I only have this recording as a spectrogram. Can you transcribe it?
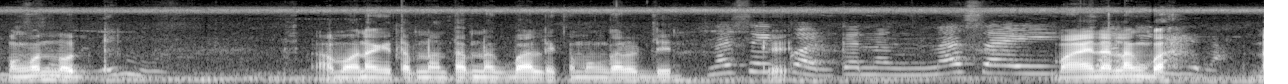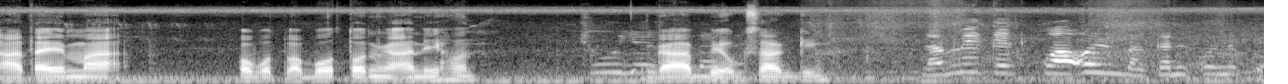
mangunod. Amo nagitam ng tam nagbalik among garden. Nasa Okay. kanang nasay. Maay na lang ba? Natay ma pabot-paboton nga anihon. Gabi og saging. Lami kay kwaon ba kan una ko.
